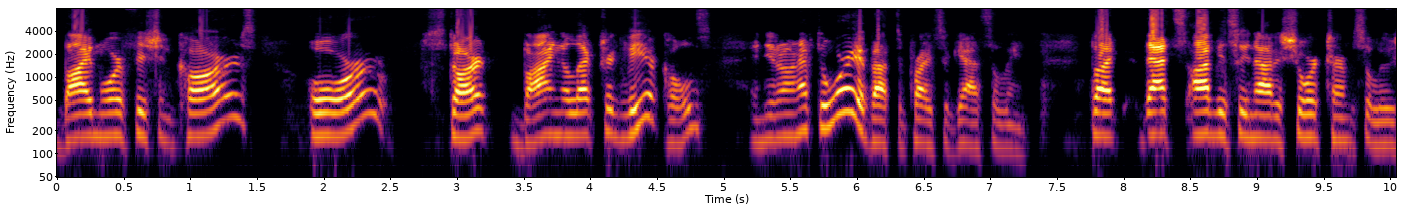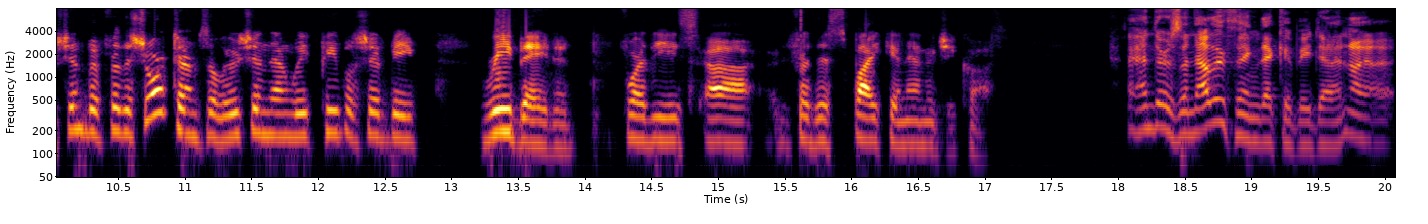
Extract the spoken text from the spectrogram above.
buy more efficient cars, or start buying electric vehicles, and you don't have to worry about the price of gasoline. But that's obviously not a short-term solution. But for the short-term solution, then we people should be rebated for these uh, for this spike in energy costs. And there's another thing that could be done, uh,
